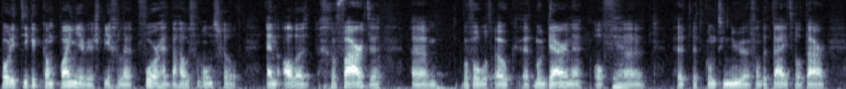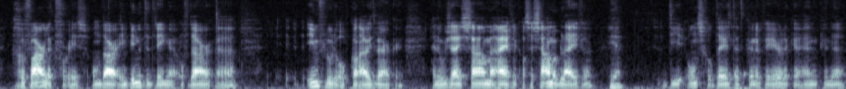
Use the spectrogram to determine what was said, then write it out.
politieke campagne weerspiegelen voor het behoud van onschuld. En alle gevaarten, ehm, bijvoorbeeld ook het moderne of eh, het, het continue van de tijd, wat daar gevaarlijk voor is om daarin binnen te dringen of daar eh, invloeden op kan uitwerken. En hoe zij samen eigenlijk, als ze samen blijven, Ja. die onschuld de hele tijd kunnen verheerlijken en kunnen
